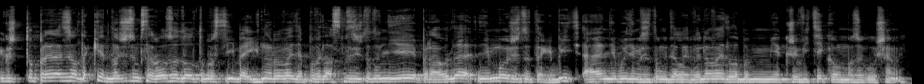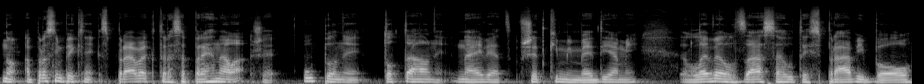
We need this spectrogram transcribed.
akože to prerazilo také dno, že som sa rozhodol to proste iba ignorovať a povedal som si, že toto nie je pravda, nemôže to tak byť a nebudem sa tomu ďalej venovať, lebo mi akože vytekol mozog ušami. No a prosím pekne, správa, ktorá sa prehnala, že úplne totálne najviac všetkými médiami. Level zásahu tej správy bol,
